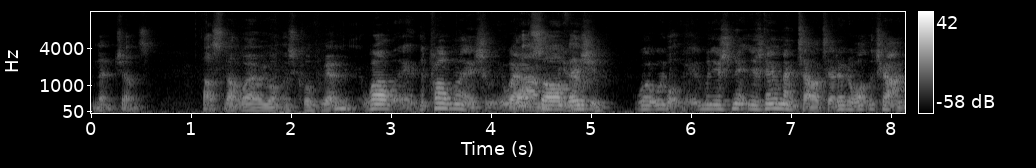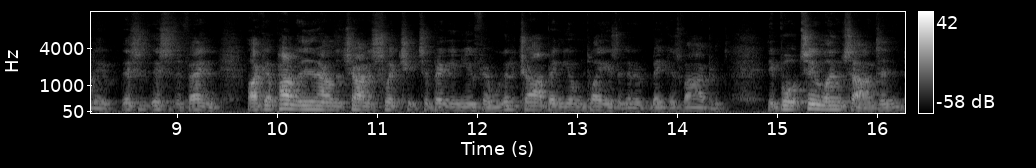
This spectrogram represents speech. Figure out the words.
no chance. That's not where we want this club going. Well, the problem is where What's I'm our vision? Well, we- well, there's, no, there's no mentality. I don't know what they're trying to do. This is this is the thing. Like apparently now they're trying to switch it to bringing youth in. We're going to try and bring young players that are going to make us vibrant. They bought two loan signs and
